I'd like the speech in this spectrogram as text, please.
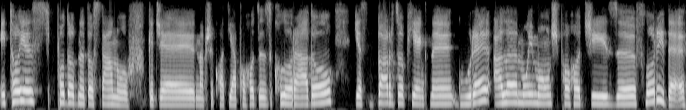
I to jest podobne do Stanów, gdzie na przykład ja pochodzę z Colorado, jest bardzo piękne góry, ale mój mąż pochodzi z Florydy,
